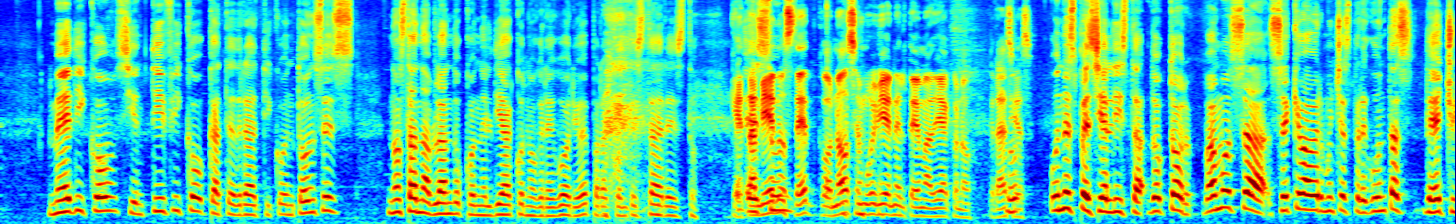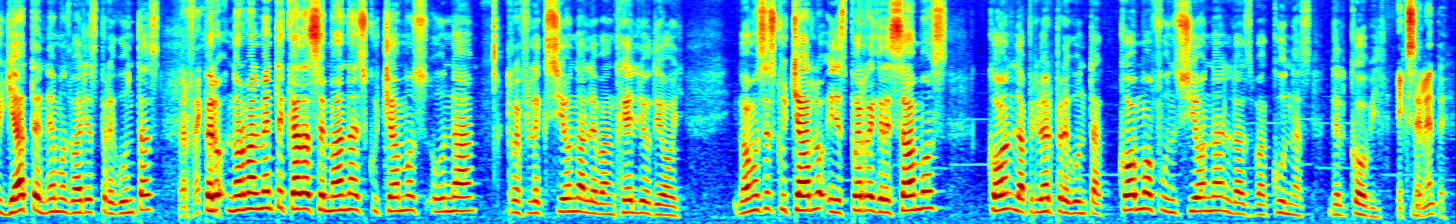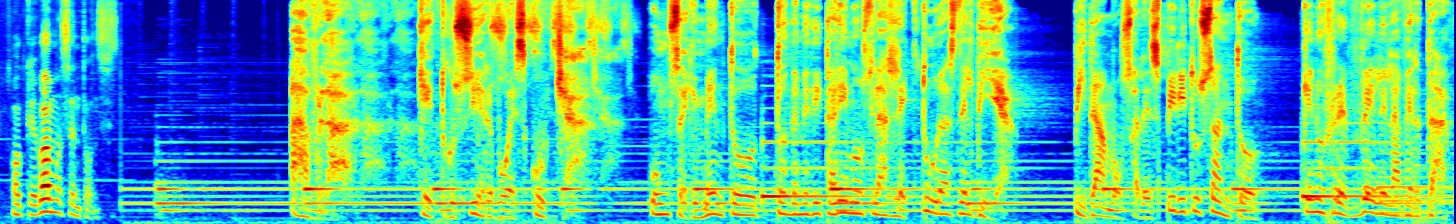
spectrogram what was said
Médico, científico, catedrático. Entonces, no están hablando con el diácono Gregorio eh, para contestar esto. que también usted conoce muy bien el tema, diácono. Gracias. Un, especialista. Doctor, vamos a, sé que va a haber muchas preguntas, de hecho ya tenemos varias preguntas, Perfecto. pero normalmente cada semana escuchamos una reflexión al Evangelio de hoy. Vamos a escucharlo y después regresamos con la primera pregunta, ¿cómo funcionan las vacunas del COVID? Excelente. Ok, vamos entonces. Habla que tu siervo escucha. Un segmento donde meditaremos las lecturas del día. Pidamos al Espíritu Santo que nos revele la verdad,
